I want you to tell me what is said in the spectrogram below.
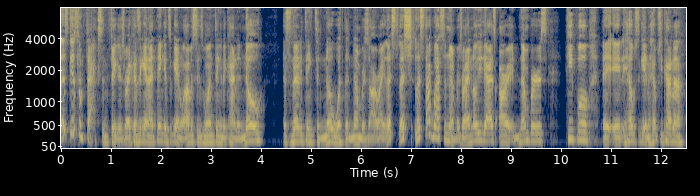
let's get some facts and figures, right? Because again, I think it's again, well, obviously, it's one thing to kind of know. It's another thing to know what the numbers are, right? Let's let's let's talk about some numbers, right? I know you guys are numbers people it, it helps again it helps you kind of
